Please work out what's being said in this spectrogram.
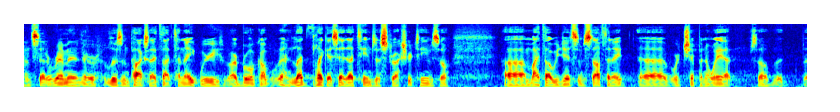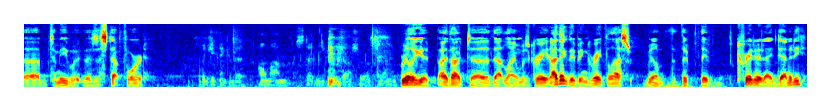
instead of rimming or losing pucks. I thought tonight we are broke up, and let, like I said, that team's a structured team. So um, I thought we did some stuff tonight. Uh, we're chipping away at. So uh, to me, it was a step forward. What did you think of that? Aman, Joshua. Really good. I thought uh, that line was great. I think they've been great the last. You know, they've, they've created an identity.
